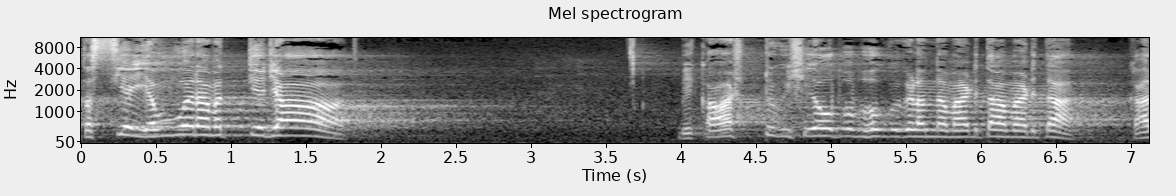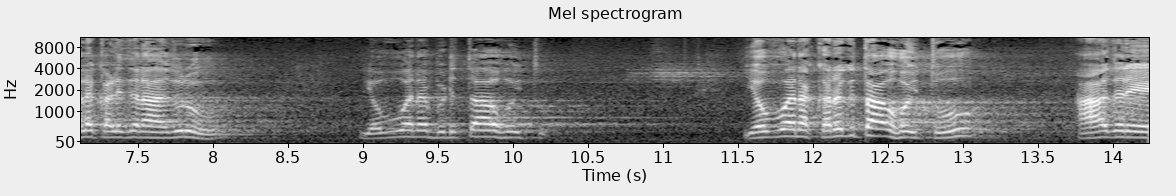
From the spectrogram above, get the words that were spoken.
ತಸ್ಯ ಯೌವನಮತ್ಯಜಾತ್. ಬೇಕಾಷ್ಟು ವಿಷಯೋಪಭೋಗಗಳನ್ನು ಮಾಡ್ತಾ ಮಾಡ್ತಾ ಕಾಲ ಕಳೆದನಾದರೂ ಯೌವನ ಬಿಡ್ತಾ ಹೋಯಿತು. ಯೌವನ ಕರಗುತ್ತಾ ಹೋಯಿತು. ಆದರೆ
